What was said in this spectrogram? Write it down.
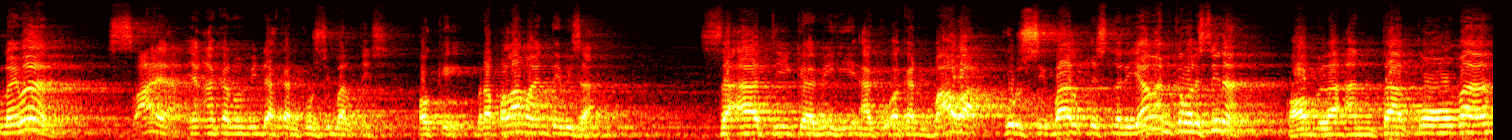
Sulaiman saya yang akan memindahkan kursi Balqis Oke berapa lama ente bisa? Saati kabihi aku akan bawa kursi Balqis dari Yaman ke Palestina. Qabla an taquma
